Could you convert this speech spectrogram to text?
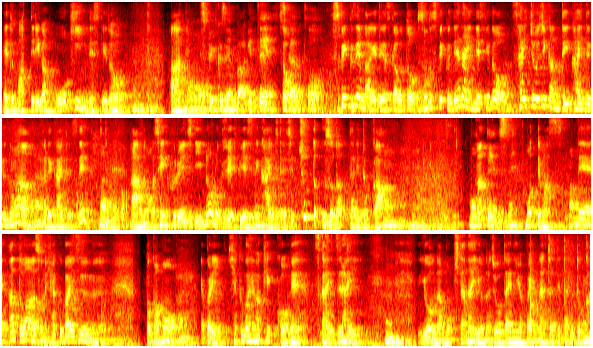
えっと、バッテリーが大きいんですけど、あのスペック全部上げて使そう。うと。スペック全部上げて使うとそのスペック出ないんですけど最長時間って書いてるのは、はい。あれ書いてですね。なるほど。あの1000フル HD の 60fps で書いてたりしてちょっと嘘だったりとか、うんうんうん。持ってるんですね、持ってます。ああであとはその100倍ズームとかも、はい。やっぱり100倍は結構ね使いづらいうん。ようなもう汚いような状態にやっぱりなっちゃってたりとか、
